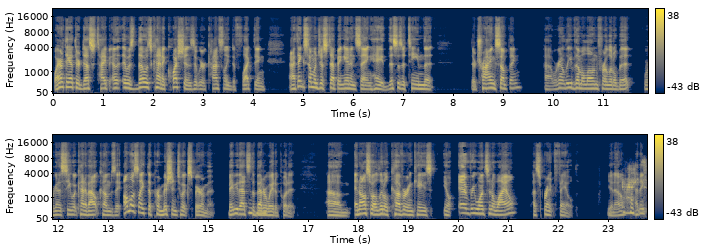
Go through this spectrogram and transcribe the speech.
why aren't they at their desk type? And it was those kind of questions that we were constantly deflecting. And I think someone just stepping in and saying, Hey, this is a team that they're trying something. Uh, we're going to leave them alone for a little bit. We're going to see what kind of outcomes they almost like the permission to experiment Maybe that's the mm-hmm. better way to put it. Um, and also a little cover in case, you know, every once in a while a sprint failed. You know, right. I think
